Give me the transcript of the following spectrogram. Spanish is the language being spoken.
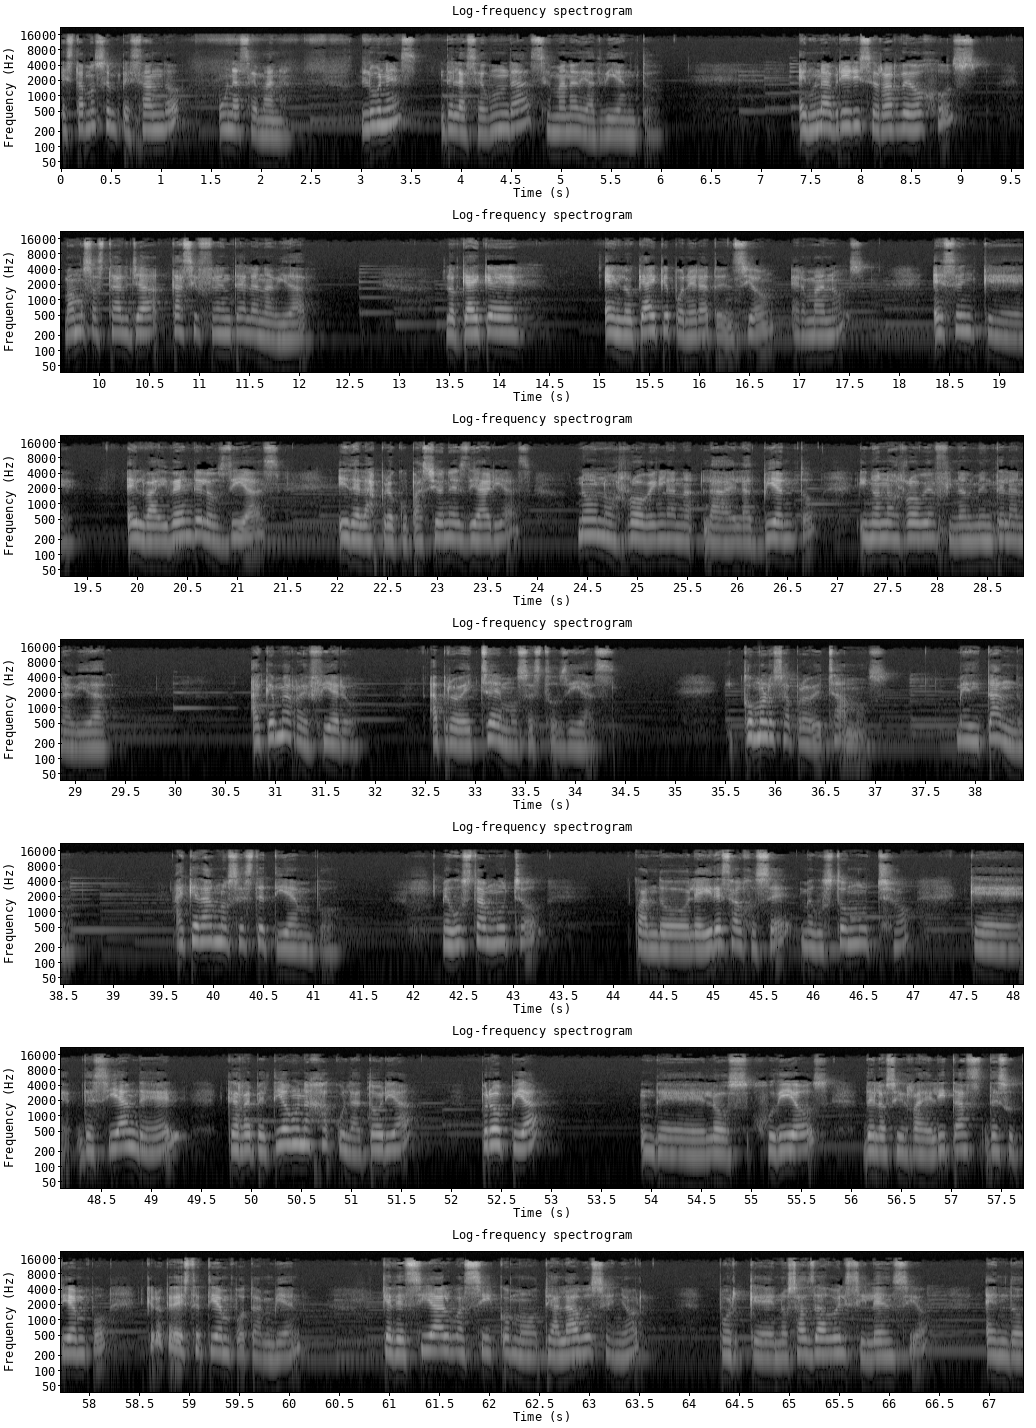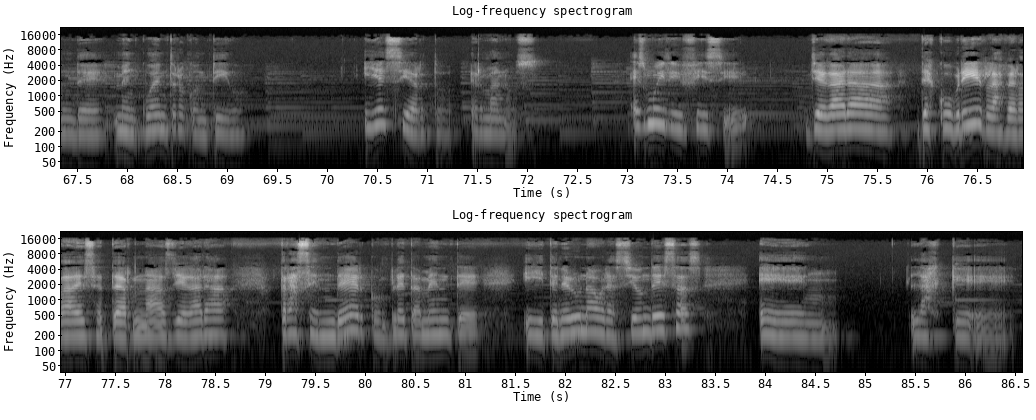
Estamos empezando una semana, lunes de la segunda semana de Adviento. En un abrir y cerrar de ojos vamos a estar ya casi frente a la Navidad. Lo que hay que, en lo que hay que poner atención, hermanos, es en que el vaivén de los días y de las preocupaciones diarias no nos roben el adviento y no nos roben finalmente la Navidad. ¿A qué me refiero? Aprovechemos estos días. ¿Y cómo los aprovechamos? Meditando. Hay que darnos este tiempo. Me gusta mucho, cuando leí de San José, me gustó mucho que decían de él que repetía una jaculatoria propia de los judíos, de los israelitas de su tiempo, creo que de este tiempo también, que decía algo así como, te alabo Señor, porque nos has dado el silencio en donde me encuentro contigo. Y es cierto, hermanos, es muy difícil llegar a descubrir las verdades eternas, llegar a trascender completamente y tener una oración de esas en las que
